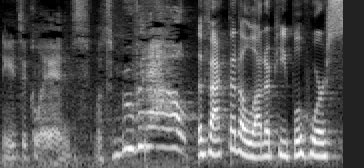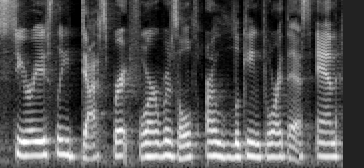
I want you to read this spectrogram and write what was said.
needs a cleanse. Let's move it out. The fact that a lot of people who are seriously desperate for a result are looking for this. And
